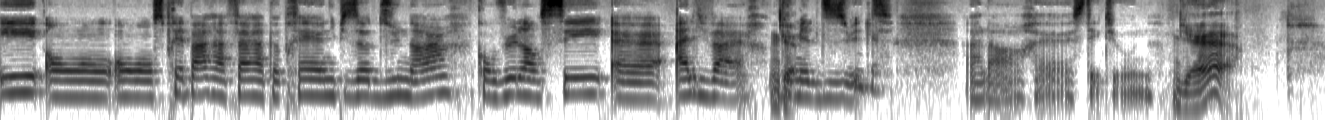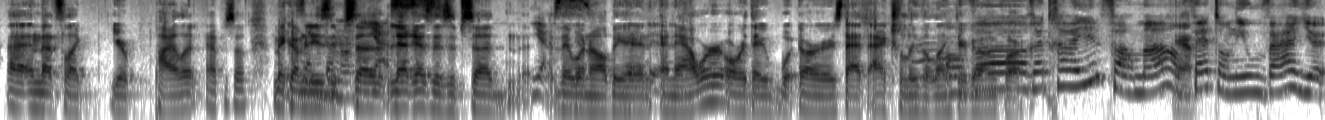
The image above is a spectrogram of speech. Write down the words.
Et on, on se prépare à faire à peu près un épisode d'une heure qu'on veut lancer euh, à l'hiver Ok. 2018. Alors, euh, stay tuned. Yeah. Uh, and that's like your pilot episode? Mais comme les épisodes, Yes. le reste des épisodes, Yes. they wouldn't all be an, an hour, or they or is that actually the length On you're going va for? retravailler le format. En Yeah. fait, on est ouvert. Il y a-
